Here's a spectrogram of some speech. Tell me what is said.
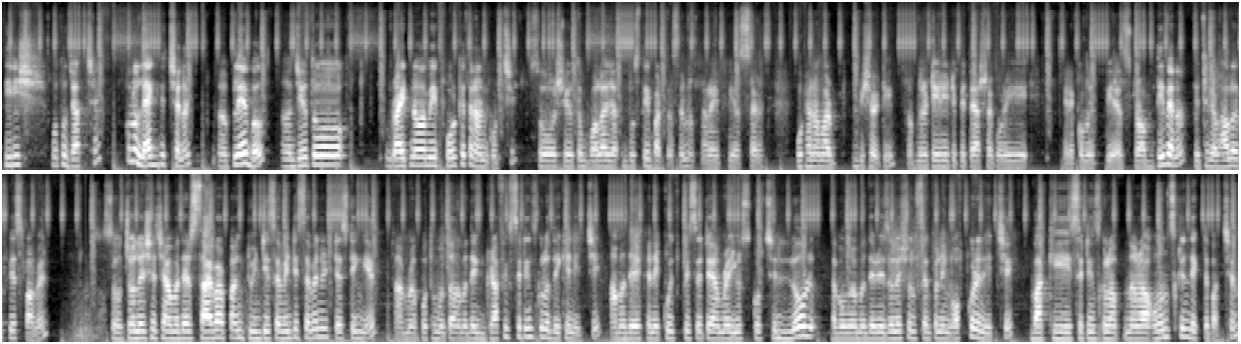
তিরিশ মতো যাচ্ছে। কোনো ল্যাগ দিচ্ছে না প্লেয়েবল যেহেতু রাইট নাও আমি ফোর কেতে রান করছি সো সেহেতু বলা বুঝতেই পারতেছেন আপনারা এফপিএস এর ওঠানামার বিষয়টি। আপনারা টেন এটিপিতে আশা করি এরকম এফপিএস ড্রপ দিবে না, এর থেকে ভালো এফপিএস পাবেন। সো চলে এসেছে আমাদের সাইবার পাঙ্ক টোয়েন্টি সেভেন্টি সেভেনের টেস্টিং নিয়ে। আমরা প্রথমত আমাদের গ্রাফিক্স সেটিংসগুলো দেখে নিচ্ছি। আমাদের এখানে কুইক প্রিসেটে আমরা ইউজ করছি লো এবং আমাদের রেজলিউশন স্যাম্পলিং অফ করে নিচ্ছি। বাকি সেটিংসগুলো আপনারা অন স্ক্রিন দেখতে পাচ্ছেন।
